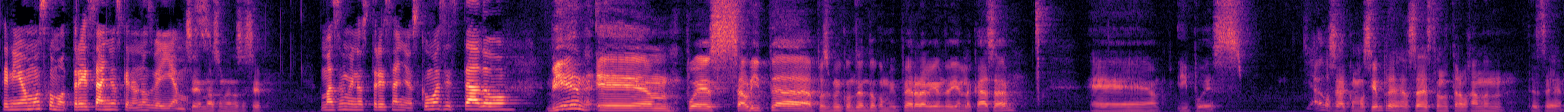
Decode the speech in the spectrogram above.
Teníamos como tres años que no nos veíamos. Sí, más o menos así. Más o menos tres años. ¿Cómo has estado? Bien, eh, pues ahorita pues muy contento con mi perra viviendo ahí en la casa. Eh, y pues ya, o sea, como siempre, o sea, estando trabajando en- desde,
